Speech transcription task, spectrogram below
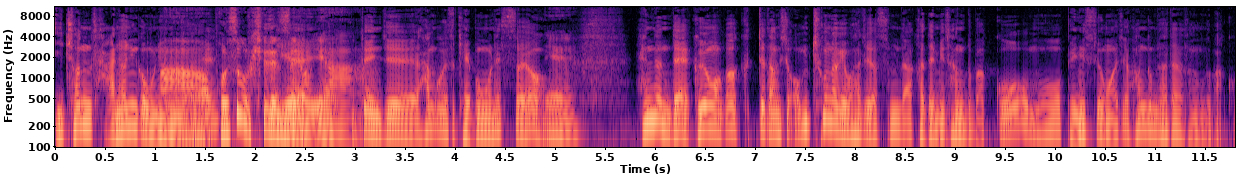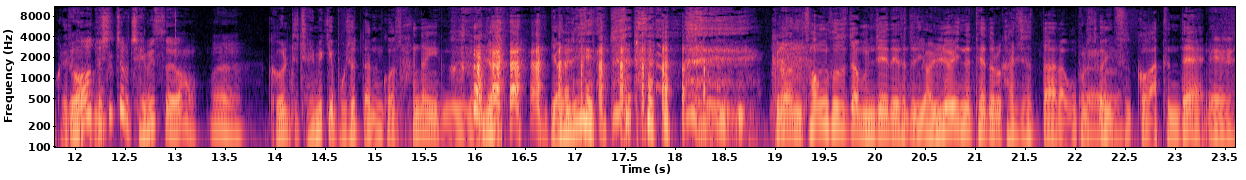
2004년인가 5년인가에 아, 벌써 그렇게 됐어요. 예, 예. 야. 그때 이제 한국에서 개봉을 했어요. 예. 했는데 그 영화가 그때 당시 엄청나게 화제였습니다. 아카데미 상도 받고 뭐 베니스 영화제 황금사자상도 받고 그랬거든요. 영화도 실제로 재밌어요. 예. 그걸 이제 재밌게 보셨다는 건 상당히 그 열려 열린 그런 성소수자 문제에 대해서 좀 열려 있는 태도를 가지셨다라고 볼 수가 음. 있을 것 같은데 예.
